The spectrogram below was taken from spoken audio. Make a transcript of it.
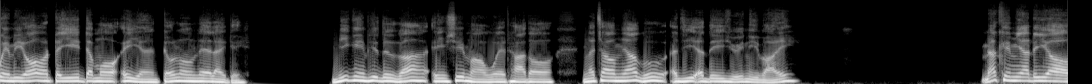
ဝင်ပြီးတော့တရေတမောအိပ်ရန်တုံးလုံးလှဲလိုက်တယ်။မိခင်ဖြစ်သူကအိမ်ရှိမှဝယ်ထားသောငချောင်များကိုအကြီးအသေးရွေးနေပါတယ်။မက်ခင်မြတယောက်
